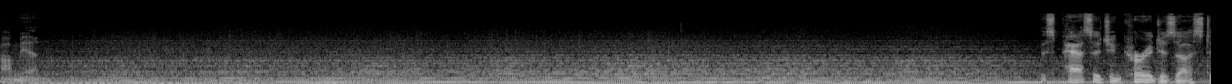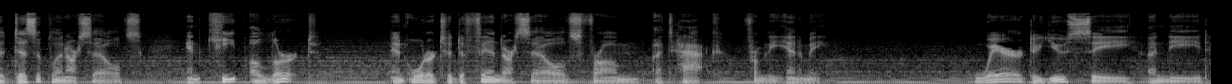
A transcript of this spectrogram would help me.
Amen. This passage encourages us to discipline ourselves and keep alert in order to defend ourselves from attack from the enemy. Where do you see a need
